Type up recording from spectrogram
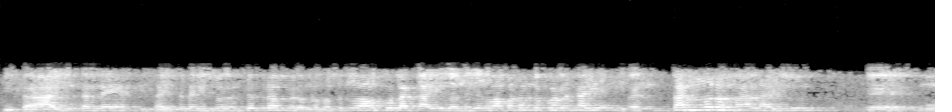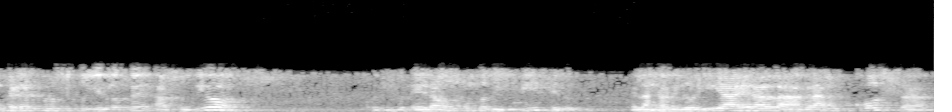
Quizá hay internet, quizá hay televisión, etcétera, pero nosotros nos vamos por la calle, los niños nos van pasando por la calle y ven tan normal ahí eh, mujeres prostituyéndose a su Dios. Era un mundo difícil. La sabiduría era la gran cosa.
